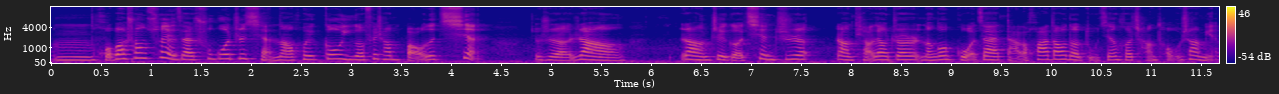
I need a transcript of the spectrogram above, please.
嗯，火爆双脆在出锅之前呢，会勾一个非常薄的芡，就是让。让这个芡汁，让调料汁儿能够裹在打了花刀的肚尖和肠头上面。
